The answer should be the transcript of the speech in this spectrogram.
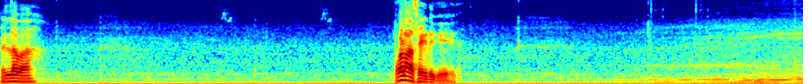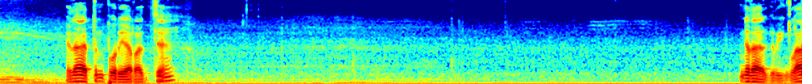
வெள்ளவா போடா சைடுக்கு ஏதா எத்தனை போறியா ராஜா? இங்கே தான் இருக்கிறீங்களா?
